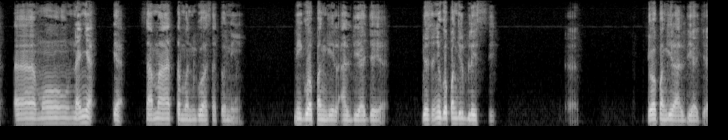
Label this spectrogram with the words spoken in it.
uh, mau nanya ya sama temen gue satu nih. Ini gue panggil Aldi aja ya. Biasanya gue panggil Blaze sih. Gue panggil Aldi aja.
